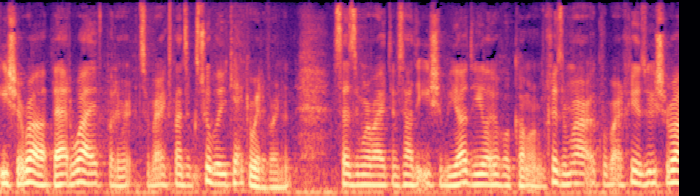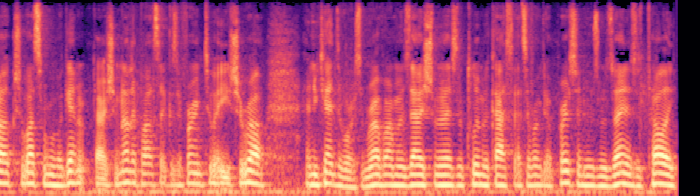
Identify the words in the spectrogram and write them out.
Ishara, bad wife, but it's a very expensive ksuba, you can't get rid of her. And it says more right there, the Isha Biyadi, Yochel Kamar, Chizim Ukvabarchi, Zu Ishara, Ksubasam, again, Darshim, another pasuk is referring to a Ishara, and you can't divorce him. Rav Armazayish, that's referring to a person who's Mazayin is a tali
